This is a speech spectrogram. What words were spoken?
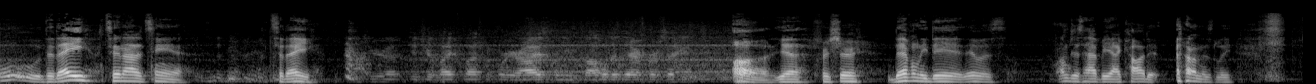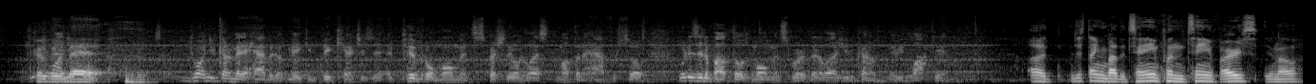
Ooh, today, 10 out of 10. Today. Did your, uh, did your life flash before your eyes when you bobbled it there for a second? Oh, yeah, for sure. Definitely did. It was, I'm just happy I caught it, honestly. Could have been bad. Jauan, you've kind of made a habit of making big catches at, at pivotal moments, especially over the last month and a half or so. What is it about those moments where that allows you to kind of maybe lock in? Uh, just thinking about the team, putting the team first, you know.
